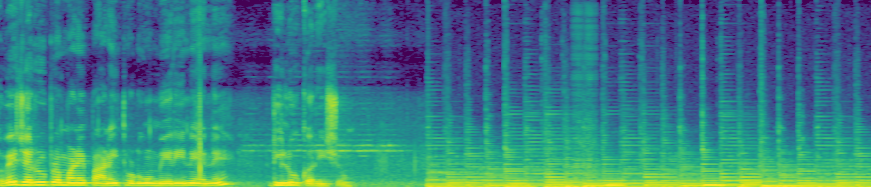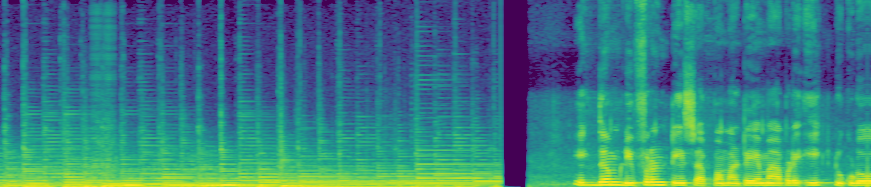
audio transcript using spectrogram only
હવે જરૂર પ્રમાણે પાણી થોડું ઉમેરીને એને ઢીલું કરીશું. એકદમ ડિફરન્ટ ટેસ્ટ આપવા માટે એમાં આપણે એક ટુકડો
